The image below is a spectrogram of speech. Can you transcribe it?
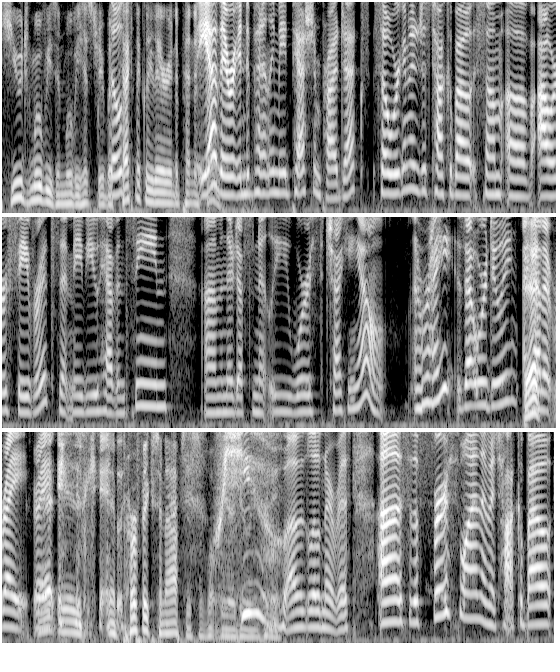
huge movies in movie history, but Those- technically they're independent. Yeah, films. they were independently made passion projects. So we're going to just talk about some of our favorites that maybe you haven't seen, um, and they're definitely worth checking out. All right? Is that what we're doing? I got it right, right? That is Okay, a was- perfect synopsis of what we are doing today. I was a little nervous. Uh, so the first one I'm going to talk about,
